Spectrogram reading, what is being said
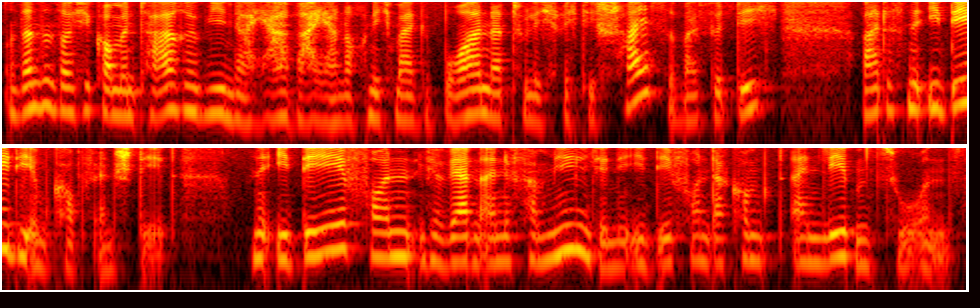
Und dann sind solche Kommentare wie, naja, war ja noch nicht mal geboren, natürlich richtig scheiße, weil für dich war das eine Idee, die im Kopf entsteht. Eine Idee von, wir werden eine Familie, eine Idee von, da kommt ein Leben zu uns.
